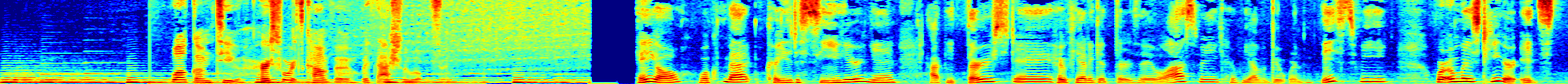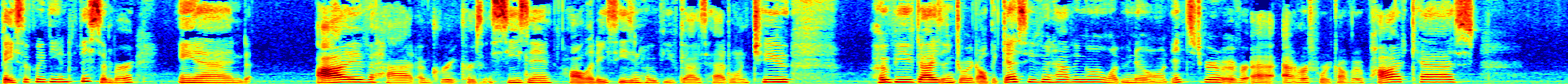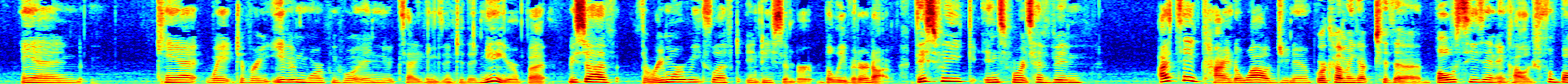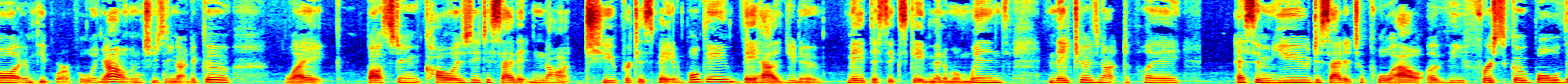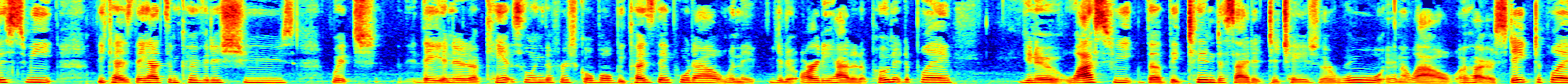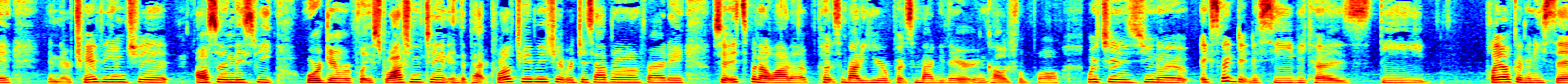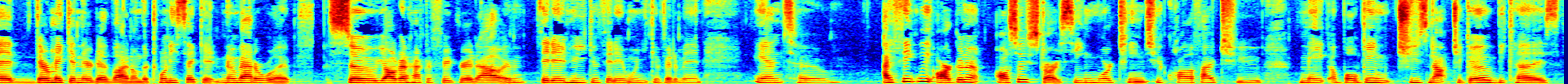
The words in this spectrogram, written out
Welcome to Her Sports Convo with Ashley Wilson. Hey y'all, welcome back. Crazy to see you here again. Happy Thursday. Hope you had a good Thursday last week. Hope you have a good one this week. We're almost here. It's basically the end of December, and I've had a great Christmas season, holiday season. Hope you guys had one too. Hope you guys enjoyed all the guests you've been having on. Let me know on Instagram over at, at Her Sport Convo Podcast. And can't wait to bring even more people and new exciting things into the new year. But we still have three more weeks left in December, believe it or not. This week in sports have been, I'd say, kind of wild. You know, we're coming up to the bowl season in college football, and people are pulling out and choosing not to go. Like Boston College, they decided not to participate in a bowl game. They had, you know, made the six game minimum wins, and they chose not to play. SMU decided to pull out of the Frisco Bowl this week because they had some COVID issues, which they ended up canceling the Frisco Bowl because they pulled out when they, you know, already had an opponent to play. You know, last week the Big Ten decided to change their rule and allow Ohio State to play in their championship. Also, in this week, Oregon replaced Washington in the Pac 12 championship, which is happening on Friday. So it's been a lot of put somebody here, put somebody there in college football, which is, you know, expected to see because the playoff committee said they're making their deadline on the 22nd, no matter what. So y'all gonna have to figure it out and fit in who you can fit in when you can fit them in. And so I think we are gonna also start seeing more teams who qualify to make a bowl game choose not to go because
